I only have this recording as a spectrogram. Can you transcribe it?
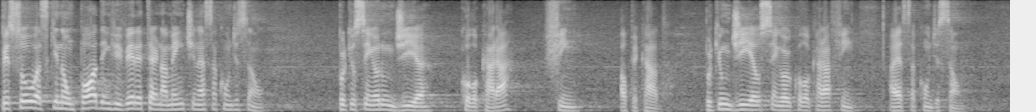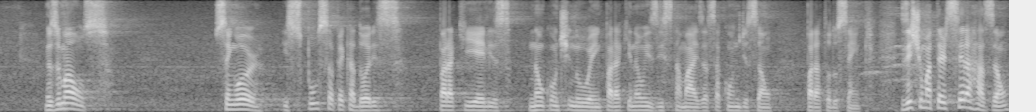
pessoas que não podem viver eternamente nessa condição, porque o Senhor um dia colocará fim ao pecado, porque um dia o Senhor colocará fim a essa condição. Meus irmãos, o Senhor expulsa pecadores para que eles não continuem, para que não exista mais essa condição para todo sempre. Existe uma terceira razão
